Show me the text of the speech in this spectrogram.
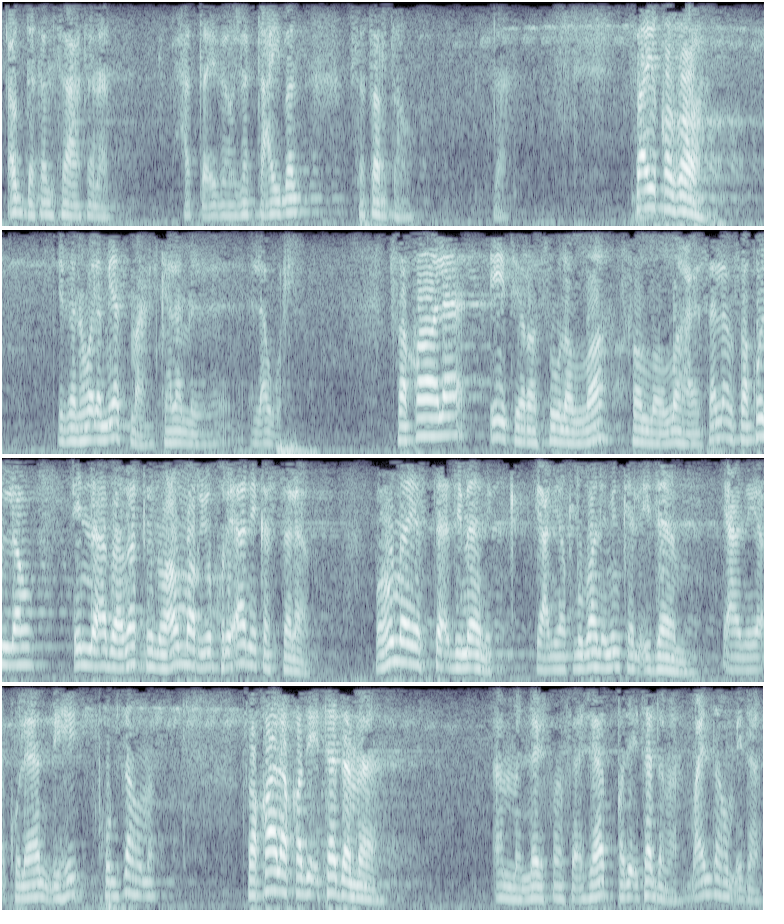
عد كم ساعة حتى إذا وجدت عيبا سترته. نعم. فأيقظاه إذا هو لم يسمع الكلام الأول. فقال ائت رسول الله صلى الله عليه وسلم. فقل له إن أبا بكر وعمر يقرئانك السلام وهما يستأدمانك يعني يطلبان منك الإدام يعني يأكلان به خبزهما. فقال قد ائتدما. أما النبي صلى الله عليه وسلم فأجاب قد ائتدما وعندهم إدام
